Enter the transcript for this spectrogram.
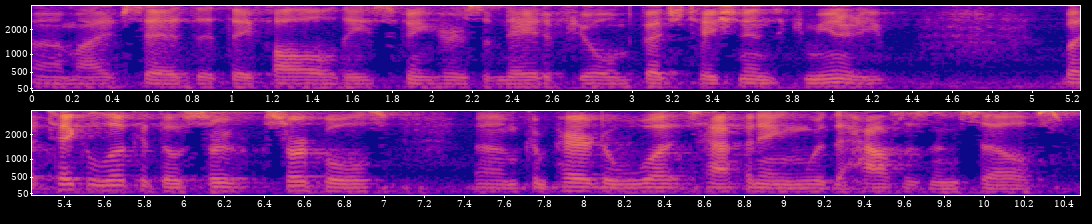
um, I said that they follow these fingers of native fuel and vegetation into community. But take a look at those cir- circles um, compared to what's happening with the houses themselves.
